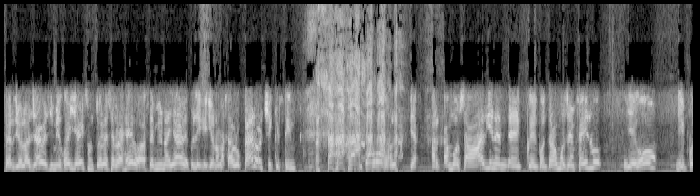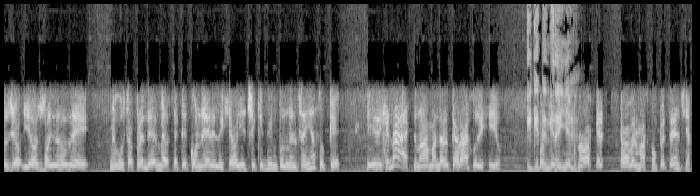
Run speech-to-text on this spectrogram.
perdió las llaves y me dijo, hey Jason, tú eres cerrajero, hazme una llave. Pues le dije, yo nomás abro caro, chiquitín. Luego ya marcamos a alguien en- en- que encontramos en Facebook, llegó y pues yo, yo soy de esos de, me gusta aprender, me acerqué con él y le dije, oye chiquitín, pues me enseñas o qué? Y dije, nada, este me va a mandar el carajo, dije yo. ¿Y qué te enseña? dije, pues, no va a querer que va a haber más competencia.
